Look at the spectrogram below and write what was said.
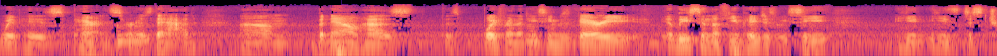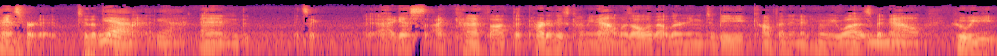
with his parents or his dad, um, but now has this boyfriend that he seems very, at least in the few pages we see, he he's just transferred it to the Yeah, boyfriend. yeah. And it's like, I guess I kind of thought that part of his coming out was all about learning to be confident in who he was, Mm-hmm. but now who he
